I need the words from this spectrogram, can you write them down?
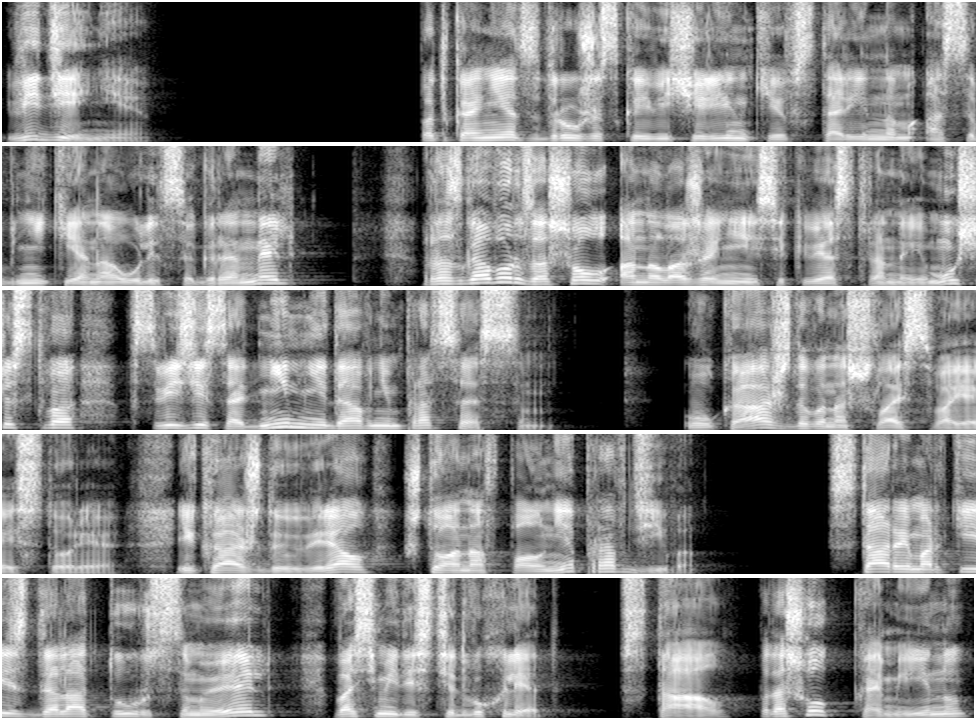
Видение. Под конец дружеской вечеринки в старинном особняке на улице Гренель разговор зашел о наложении секвестра на имущество в связи с одним недавним процессом. У каждого нашлась своя история, и каждый уверял, что она вполне правдива. Старый маркиз де ла Тур Самуэль, 82 лет, встал, подошел к камину,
